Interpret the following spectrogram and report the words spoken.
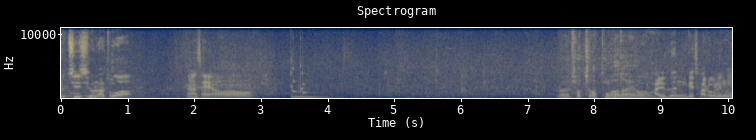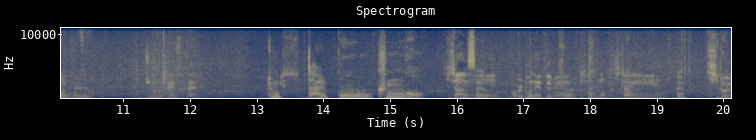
그렇지, 지현아, 좋아. 안녕하세요. 어, 셔츠 같은 거 하나 해요. 밝은 게 잘 어울릴 것 같아. 좀 짧고 큰 거 기장이 있어요? 넓은 애들은 보통 기장이 그래요? 길어요.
